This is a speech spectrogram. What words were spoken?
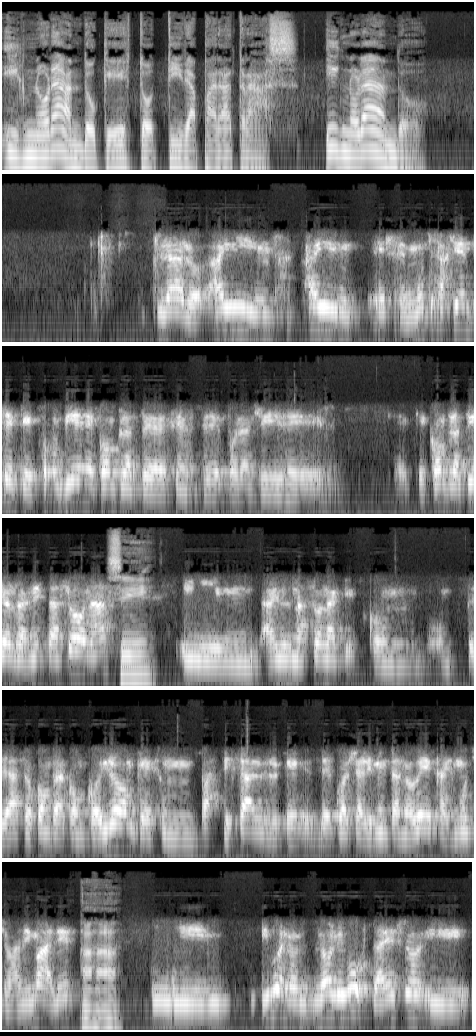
ignorando que esto tira para atrás. Ignorando. Claro, hay hay es, mucha gente que conviene, compra te- gente por allí de, que compra tierra en esta zona. Sí, y mm, hay una zona que con un pedazo compra con coirón, que es un pastizal que, del cual se alimentan ovejas y muchos animales. Ajá. y, y bueno, no le gusta eso y,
